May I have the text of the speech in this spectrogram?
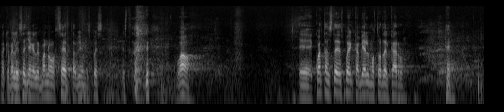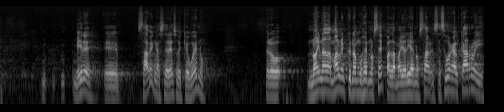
Para que me lo enseñen el hermano Seth también después. wow. Eh, ¿Cuántas de ustedes pueden cambiar el motor del carro? Mire, eh, saben hacer eso y qué bueno. Pero no hay nada malo en que una mujer no sepa, la mayoría no saben. Se suben al carro y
